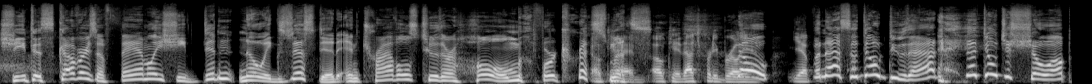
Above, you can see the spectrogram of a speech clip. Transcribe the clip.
She discovers a family she didn't know existed and travels to their home for Okay, Christmas. okay, that's pretty brilliant. No, Yep. Vanessa, don't do that. don't just show up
